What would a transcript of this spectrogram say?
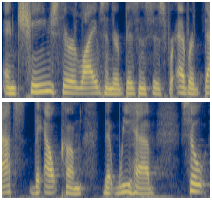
and change their lives and their businesses forever. That's the outcome that we have. So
